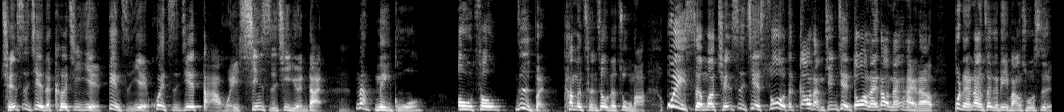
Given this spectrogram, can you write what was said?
全世界的科技业、电子业会直接打回新石器元代。那美国、欧洲、日本，他们承受得住吗？为什么全世界所有的高档军舰都要来到南海呢？不能让这个地方出事，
